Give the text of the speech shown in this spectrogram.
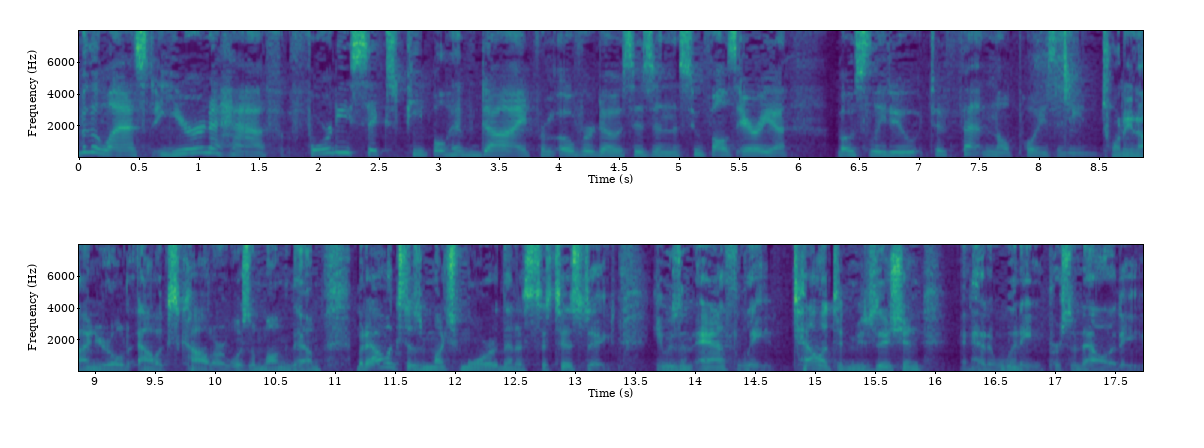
Over the last year and a half, 46 people have died from overdoses in the Sioux Falls area, mostly due to fentanyl poisoning. 29 year old Alex Collar was among them, but Alex is much more than a statistic. He was an athlete, talented musician, and had a winning personality.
